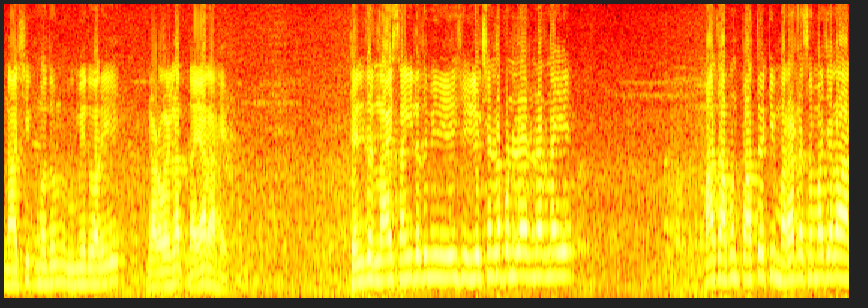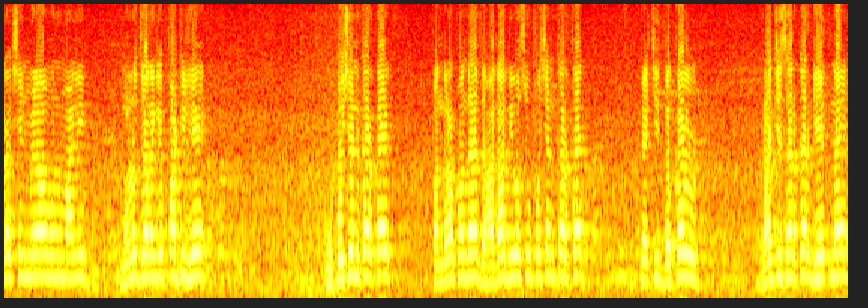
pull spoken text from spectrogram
नाशिकमधून उमेदवारी लढवायला तयार आहे. त्यांनी जर नाही सांगितलं तर मी इलेक्शनला पण लढणार नाही आहे आज आपण पाहतोय की मराठा समाजाला आरक्षण मिळावं म्हणून मानी मनोज जरांगे पाटील हे उपोषण करतायत. पंधरा पंधरा दहा दहा दिवस उपोषण करतायत. त्याची दखल राज्य सरकार घेत नाही.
